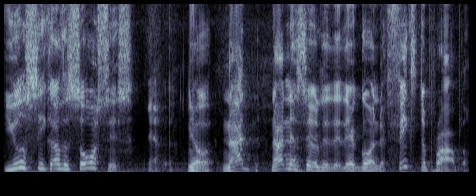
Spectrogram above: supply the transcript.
you'll seek other sources. yeah You know, not not necessarily that they're going to fix the problem,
